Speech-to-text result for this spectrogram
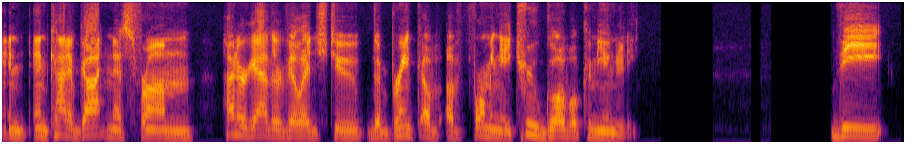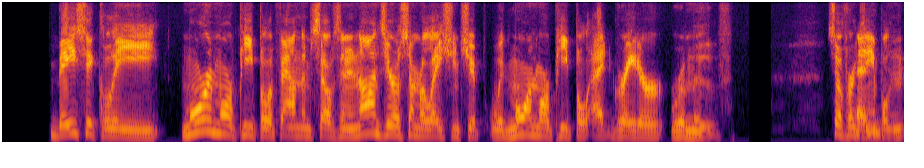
and, and kind of gotten us from hunter gatherer village to the brink of, of forming a true global community, the basically more and more people have found themselves in a non-zero sum relationship with more and more people at greater remove. So, for And- example,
